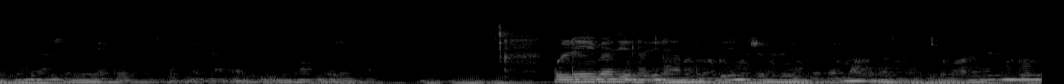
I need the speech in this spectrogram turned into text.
يضلوا عن سبيله وتمتعوا فإنهم أجرهم إلى النار قل لعبادي الذين آمنوا وأقيموا الصلاة ينفقوا مما رزقناهم سرا وعلانية من قبل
